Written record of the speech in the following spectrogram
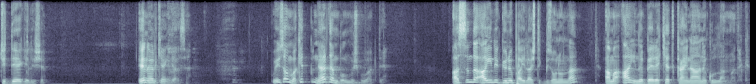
Ciddiye gelişi. En erken gelse. Bu insan vakit nereden bulmuş bu vakti? Aslında aynı günü paylaştık biz onunla ama aynı bereket kaynağını kullanmadık.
